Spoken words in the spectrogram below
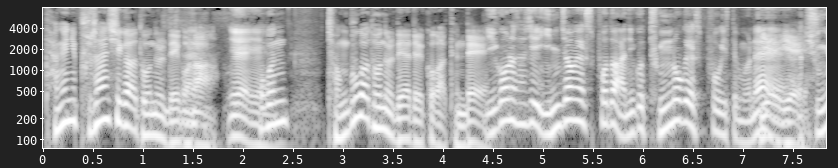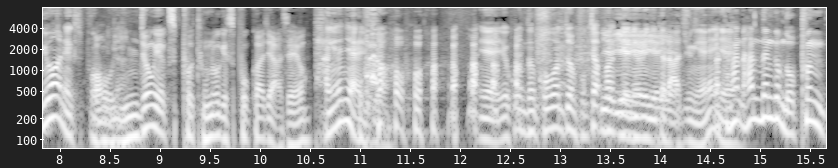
당연히 부산시가 돈을 내거나 네. 예, 예. 혹은 정부가 돈을 내야 될 것 같은데 이거는 사실 인정 엑스포도 아니고 등록 엑스포이기 때문에 예, 예. 중요한 어, 엑스포입니다. 인정 엑스포 등록 엑스포까지 아세요? 당연히 알죠. 예, 또- 그건 좀 복잡한 예, 예, 개념이니까 예, 예. 나중에. 예. 한, 한 등급 높은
